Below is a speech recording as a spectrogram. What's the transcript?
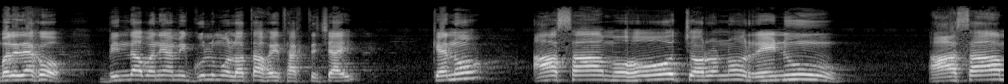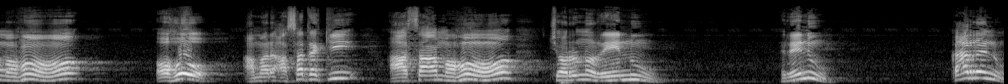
বলে, দেখো, বৃন্দাবনে আমি গুল্ম লতা হয়ে থাকতে চাই। কেন? আশা মোহ চরণ রেণু। আশা মহ অহো। আমার আশাটা কি? আশা মহ চরণ রেণু। রেণু? কার রেণু?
